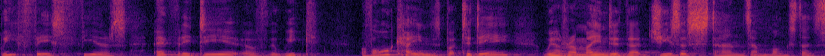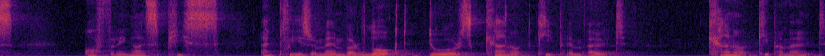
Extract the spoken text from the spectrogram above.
We face fears every day of the week of all kinds, but today we are reminded that Jesus stands amongst us, offering us peace. And please remember, locked doors cannot keep him out. Cannot keep him out.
